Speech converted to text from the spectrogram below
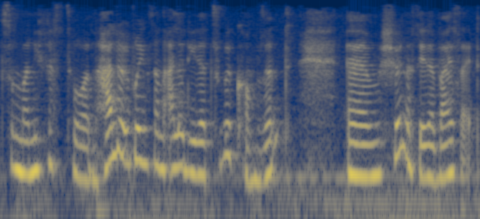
zum Manifestoren. Hallo übrigens an alle, die dazugekommen sind. Ähm, schön, dass ihr dabei seid.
